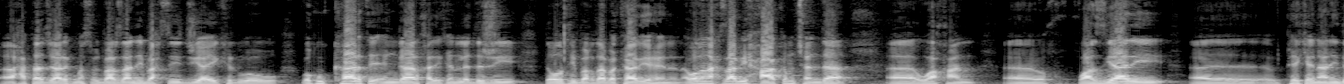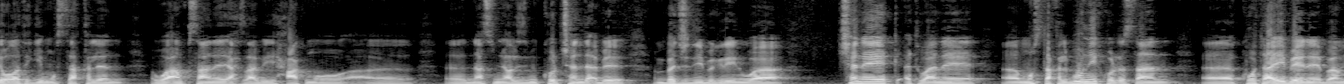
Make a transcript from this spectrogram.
حتا جارێک مەسود بارزانانی بەحسی جیایی کردووە و وەکو کارتێ ئەنگار خەریکن لە دژی دەوڵەتی بەغدا بەکارهێنن ئەوڵەن حزابی حاکم چەندە واخان خوازیاری پێکێنانی دەوڵاتێکی مستەقلن و ئەم قسانەی ئەحزابی حاکم و ناسنیالیزمی کورد چەندە ئەبێ بەجدی بگرین و چنێک ئەتوانێ مستەقلبوونی کوردستان کۆتایی بێنێ بەم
